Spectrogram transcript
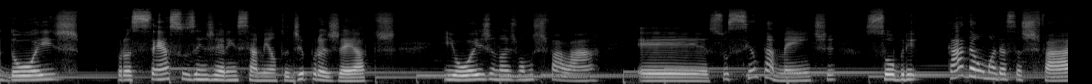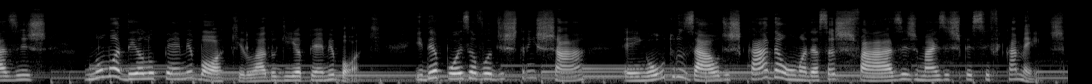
2, processos em gerenciamento de projetos. E hoje nós vamos falar é, sucintamente sobre cada uma dessas fases no modelo PMBOK, lá do guia PMBOK. E depois eu vou destrinchar em outros áudios cada uma dessas fases mais especificamente.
